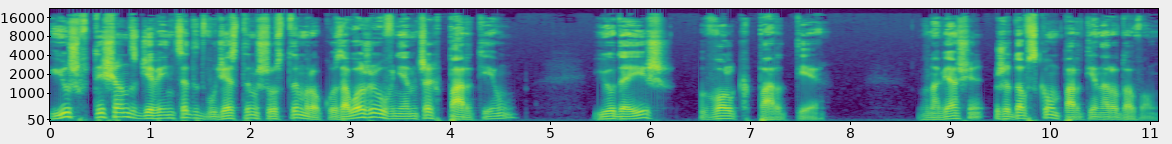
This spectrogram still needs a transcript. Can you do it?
już w 1926 roku założył w Niemczech partię Judeisch Volkspartie, w nawiasie Żydowską Partię Narodową.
